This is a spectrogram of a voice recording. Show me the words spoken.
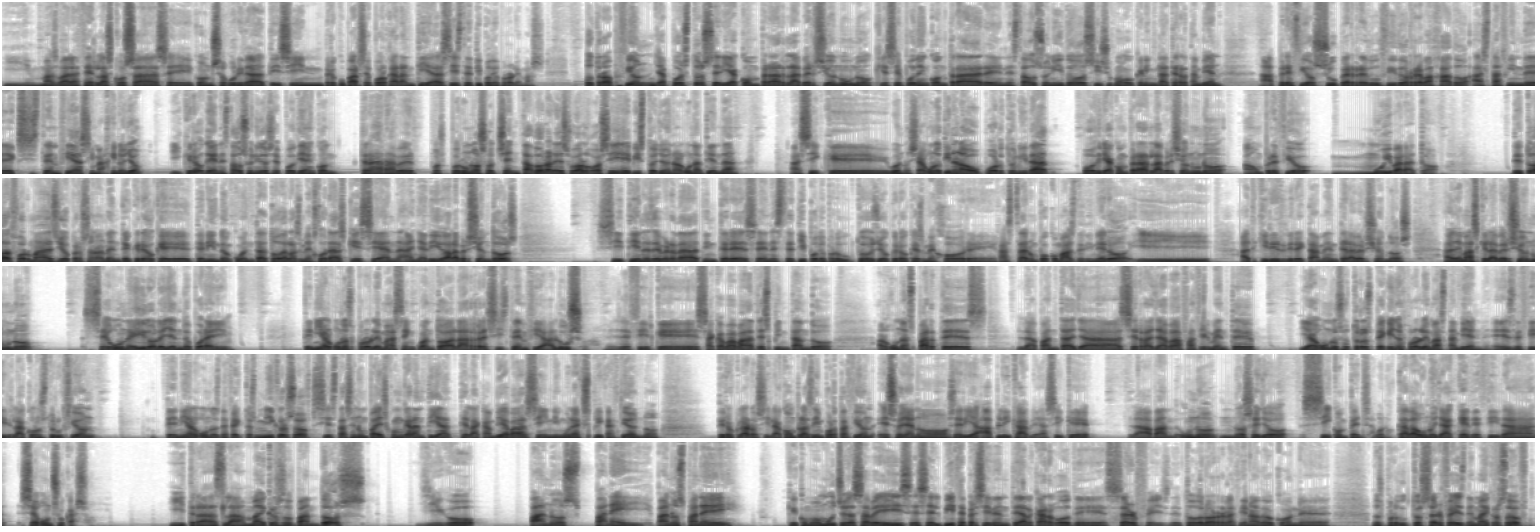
y más vale hacer las cosas eh, con seguridad y sin preocuparse por garantías y este tipo de problemas. Otra opción ya puesto sería comprar la versión 1 que se puede encontrar en Estados Unidos y supongo que en Inglaterra también a precio súper reducido, rebajado hasta fin de existencias, imagino yo. Y creo que en Estados Unidos se podía encontrar, a ver, pues por unos 80 dólares o algo así, he visto yo en alguna tienda. Así que, bueno, si alguno tiene la oportunidad, podría comprar la versión 1 a un precio muy barato. De todas formas, yo personalmente creo que teniendo en cuenta todas las mejoras que se han añadido a la versión 2, si tienes de verdad interés en este tipo de productos, yo creo que es mejor eh, gastar un poco más de dinero y adquirir directamente la versión 2. Además que la versión 1, según he ido leyendo por ahí, tenía algunos problemas en cuanto a la resistencia al uso, es decir, que se acababa despintando algunas partes, la pantalla se rayaba fácilmente y algunos otros pequeños problemas también, es decir, la construcción tenía algunos defectos. Microsoft, si estás en un país con garantía, te la cambiaba sin ninguna explicación, ¿no? Pero claro, si la compras de importación, eso ya no sería aplicable, así que la Band 1 no sé yo si compensa. Bueno, cada uno ya que decida según su caso. Y tras la Microsoft Band 2 llegó Panos Panay. Panos Panay, que como muchos ya sabéis, es el vicepresidente al cargo de Surface, de todo lo relacionado con eh, los productos Surface de Microsoft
